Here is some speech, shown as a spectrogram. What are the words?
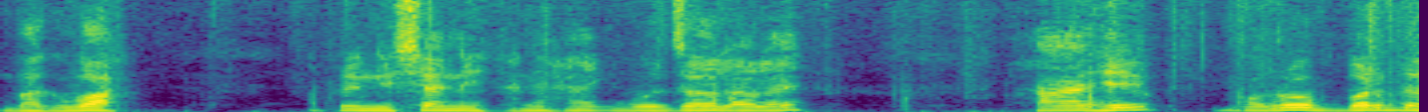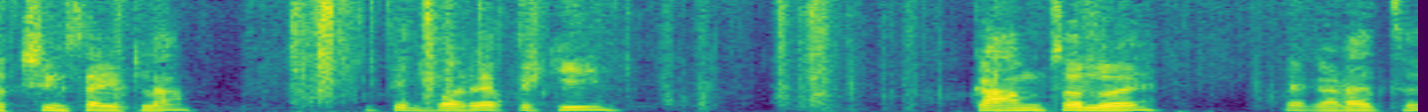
भगवा आपली निशाणी आणि हा एक बुरजाव लावला आहे. हा आहे बरोबर दक्षिण साईडला. इथे बऱ्यापैकी काम चालू आहे त्या गडाचं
